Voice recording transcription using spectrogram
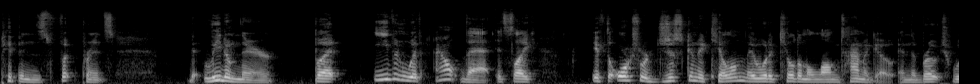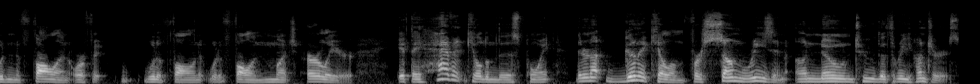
Pippin's footprints that lead him there. But even without that, it's like if the orcs were just going to kill him, they would have killed him a long time ago, and the brooch wouldn't have fallen, or if it would have fallen, it would have fallen much earlier. If they haven't killed him to this point, they're not going to kill him for some reason unknown to the three hunters.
